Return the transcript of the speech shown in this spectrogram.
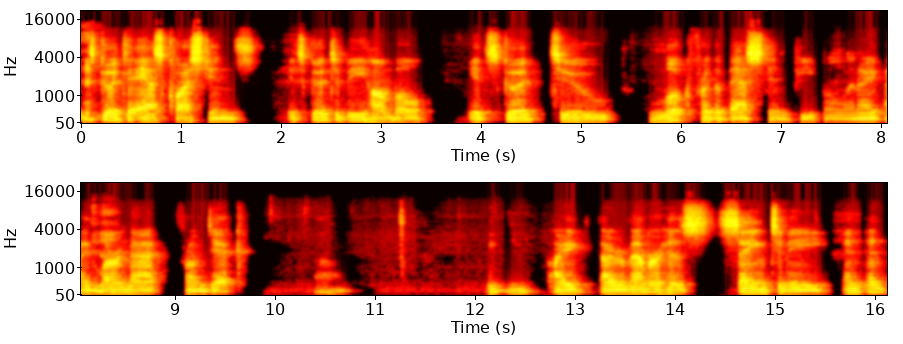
It's good to ask questions. It's good to be humble. It's good to look for the best in people. And I, I learned that from Dick. Um, I I remember his saying to me, and and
